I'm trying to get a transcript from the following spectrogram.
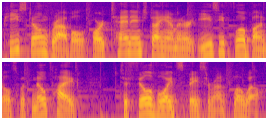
Pea-stone gravel or 10-inch diameter EZflow bundles with no pipe to fill void space around Flo-Well.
